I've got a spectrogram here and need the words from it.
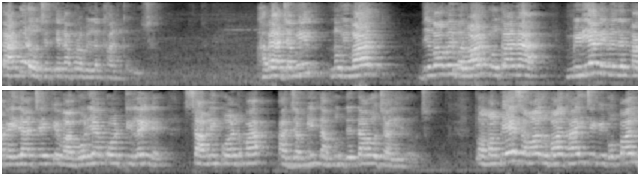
કાગળો છે, તેના પર અમે લખાણ કર્યું છે. હવે આ જમીનનો વિવાદ દેવાભાઈ ભરવાડ પોતાના મીડિયા નિવેદનમાં કહી રહ્યા છે કે વાઘોડિયા કોર્ટથી લઈને સાવલી કોર્ટમાં આ જમીનના મુદ્દે દાવો ચાલી રહ્યો છે. તો આમાં બે સવાલ ઊભા થાય છે કે ગોપાલ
